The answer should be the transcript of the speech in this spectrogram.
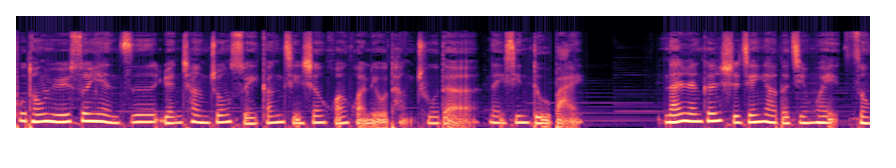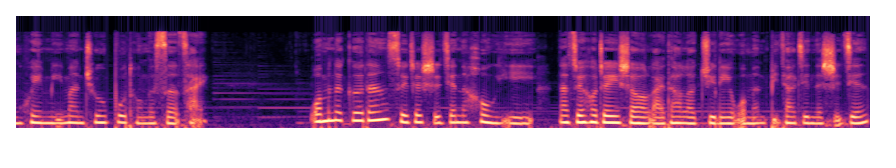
不同于孙燕姿原唱中随钢琴声缓缓流淌出的内心独白。男人跟时间要的敬畏，总会弥漫出不同的色彩。我们的歌单随着时间的后移，那最后这一首来到了距离我们比较近的时间。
